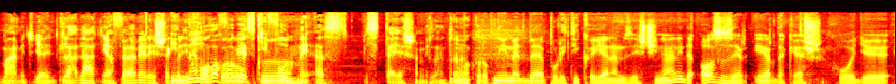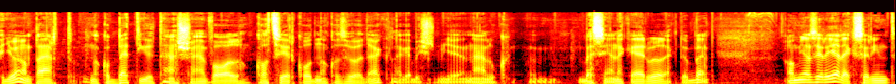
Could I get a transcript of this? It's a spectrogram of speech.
mármint ugye lá- látni a felmérésekből, Én nem hova fog akarok, ez kifutni, ez, ez teljesen Nem bizonytalan. akarok német belpolitikai jellemzést csinálni, de az azért érdekes, hogy egy olyan pártnak a betiltásával kacérkodnak a zöldek, legalábbis ugye náluk beszélnek erről a legtöbbet, ami azért a jelek szerint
